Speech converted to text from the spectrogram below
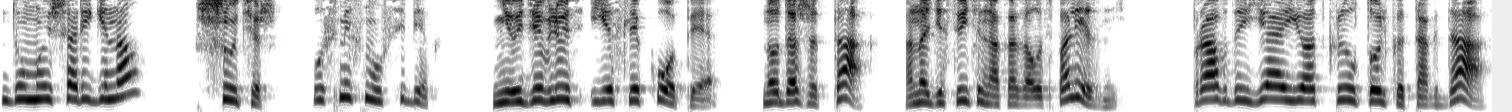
«Думаешь, оригинал?» «Шутишь!» — усмехнулся Бек. «Не удивлюсь, если копия. Но даже так она действительно оказалась полезной. Правда, я ее открыл только тогда,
